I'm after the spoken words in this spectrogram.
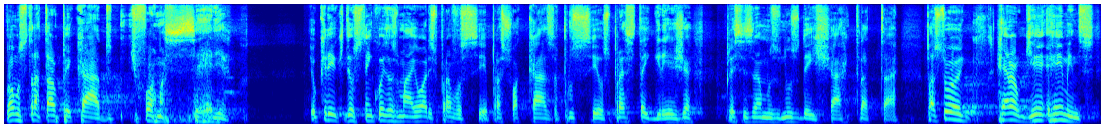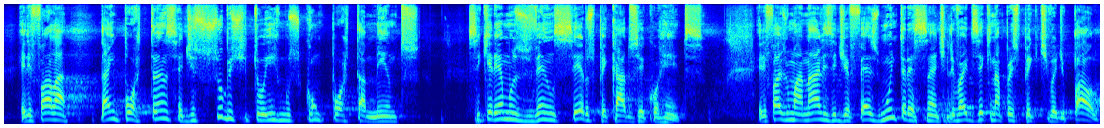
Vamos tratar o pecado de forma séria eu creio que Deus tem coisas maiores para você, para sua casa, para os seus, para esta igreja. Precisamos nos deixar tratar. Pastor Harold Hemmings, ele fala da importância de substituirmos comportamentos se queremos vencer os pecados recorrentes. Ele faz uma análise de Efésios muito interessante. Ele vai dizer que, na perspectiva de Paulo,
